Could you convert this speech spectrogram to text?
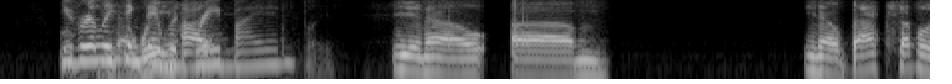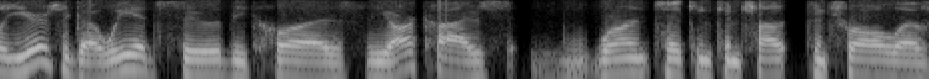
you really you think know, they would raid Biden, please? You know, um, you know, back several years ago, we had sued because the archives weren't taking control, control of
